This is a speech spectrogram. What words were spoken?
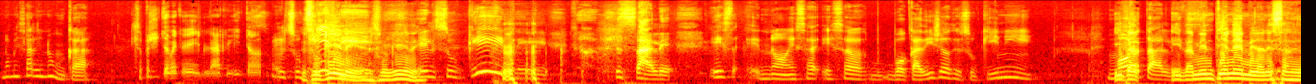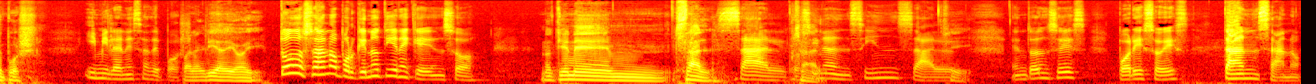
No me sale nunca. El zapallito larguito, el zucchini. zucchini, el zucchini. El zucchini. No me sale. Es eh, no, esa, esos bocadillos de zucchini Y, ta- mortales y también tiene milanesas de pollo y milanesas de pollo. para el día de hoy. Todo sano porque no tiene queso. No tiene mm, sal. Sal, Sal. cocinan sin sal. Entonces, por eso es tan sano.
